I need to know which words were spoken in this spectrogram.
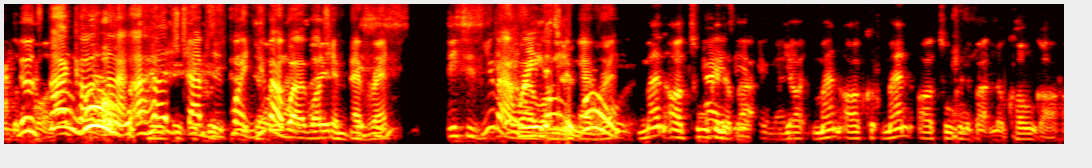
on the Lose pod. I can't I heard This Shabs' point. You tell man weren't lies. watching This Beveren. is this is You man weren't crazy. watching Beveren. Man are talking Alright, do your about thing, man. yeah, man are man are talking about Lokonga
